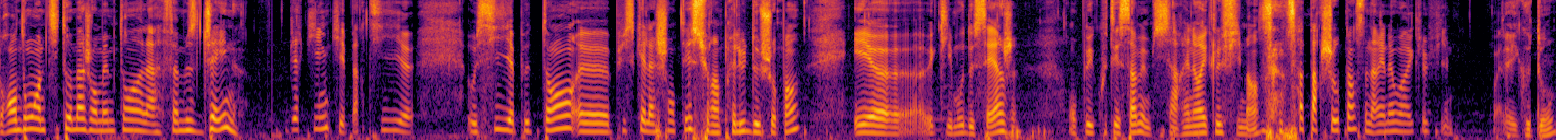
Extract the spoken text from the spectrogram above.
rendons un petit hommage en même temps à la fameuse Jane Birkin qui est partie euh, aussi il y a peu de temps, euh, puisqu'elle a chanté sur un prélude de Chopin et euh, avec les mots de Serge. On peut écouter ça, même si ça n'a rien à voir avec le film. Hein. ça part Chopin, ça n'a rien à voir avec le film. Écoutons.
